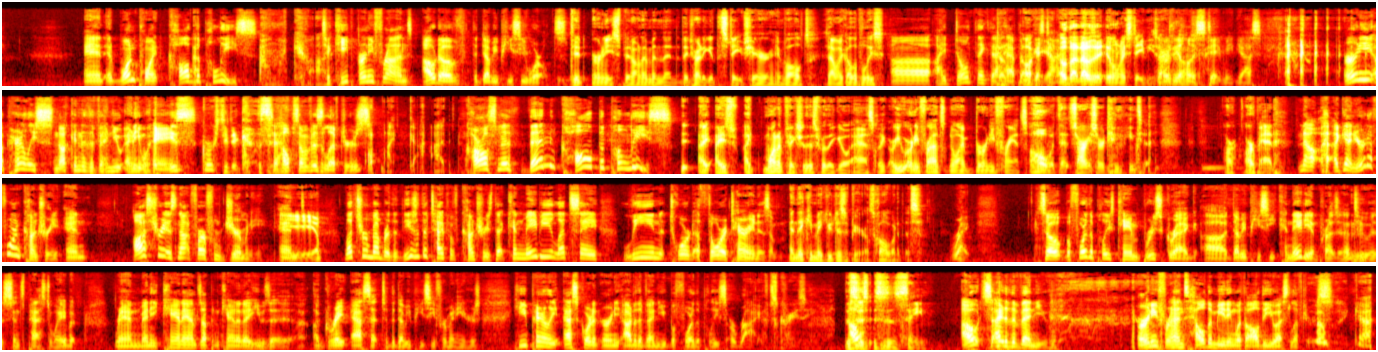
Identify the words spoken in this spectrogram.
and at one point called the police Oh my god. to keep Ernie Frantz out of the WPC Worlds. Did Ernie spit on him and then did they try to get the state chair involved? Is that why I call the police? Uh, I don't think that happened okay. this yeah. time. Oh, that, that was an Illinois State meet. That Sorry. was the Illinois State meet, yes. Ernie apparently snuck into the venue anyways Of course you did, cuz. to help some of his lifters. Oh my god. Carl Smith then called the police. I, I, just- I want to picture this where they go ask like, "Are you Ernie Frantz?" No, I'm Bernie France. Oh, with that. Sorry, sir. Didn't mean to. Our, our bad. Now, again, you're in a foreign country, and Austria is not far from Germany. And Yep. let's remember that these are the type of countries that can maybe, let's say, lean toward authoritarianism. And they can make you disappear. Let's call it what it is. Right. So before the police came, Bruce Gregg, uh, WPC Canadian president, who has since passed away, but ran many Can-Ams up in Canada. He was a, a great asset to the WPC for many years. He apparently escorted Ernie out of the venue before the police arrived. It's crazy. This Oh. is this is insane. Outside of the venue, Ernie Frantz held a meeting with all the U.S. lifters. Oh my god.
